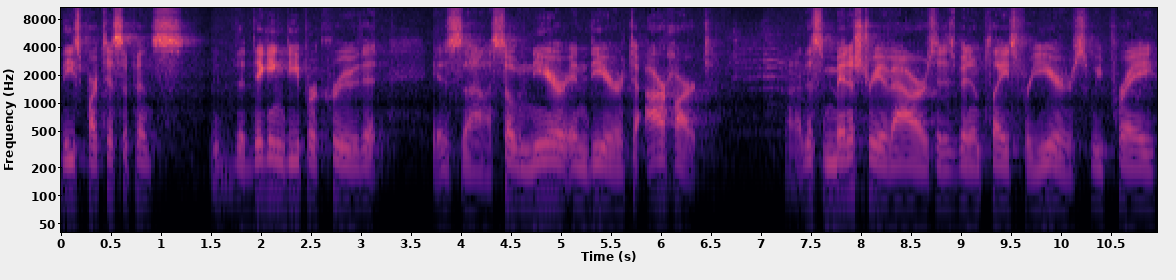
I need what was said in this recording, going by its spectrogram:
these participants, the Digging Deeper crew that is uh, so near and dear to our heart. Uh, this ministry of ours that has been in place for years, we pray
